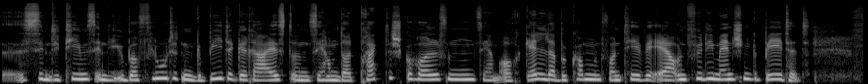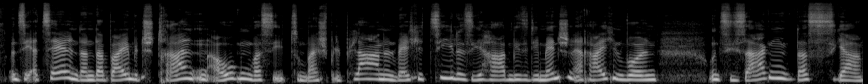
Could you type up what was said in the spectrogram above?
äh, sind die Teams in die überfluteten Gebiete gereist und sie haben dort praktisch geholfen. Sie haben auch Gelder bekommen von TWR und für die Menschen gebetet. Und sie erzählen dann dabei mit strahlenden Augen, was sie zum Beispiel planen, welche Ziele sie haben, wie sie die Menschen erreichen wollen. Und sie sagen, dass, ja,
